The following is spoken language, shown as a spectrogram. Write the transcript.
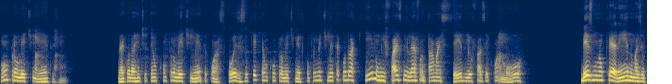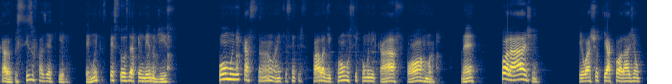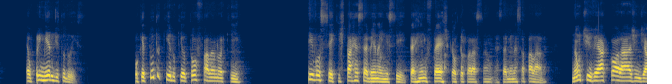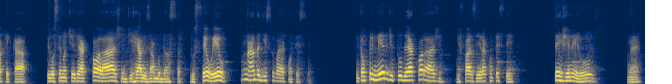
Comprometimento, gente. Né? Quando a gente tem um comprometimento com as coisas, o que é um comprometimento? Comprometimento é quando aquilo me faz me levantar mais cedo e eu fazer com amor. Mesmo não querendo, mas eu, cara, eu preciso fazer aquilo. Tem muitas pessoas dependendo disso. Comunicação, a gente sempre fala de como se comunicar, a forma, né? Coragem. Eu acho que a coragem é o, é o primeiro de tudo isso. Porque tudo aquilo que eu estou falando aqui, se você que está recebendo aí nesse terreno fértil que é o teu coração, recebendo essa palavra, não tiver a coragem de aplicar, se você não tiver a coragem de realizar a mudança do seu eu, nada disso vai acontecer. Então, primeiro de tudo é a coragem de fazer acontecer. Ser generoso, né?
